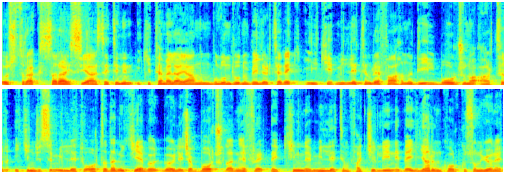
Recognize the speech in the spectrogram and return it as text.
Öztrak saray siyasetinin iki temel ayağının bulunduğunu belirterek ilki milletin refahını değil borcunu artır, ikincisi milleti ortadan ikiye böl. Böylece borçla, nefretle, kinle milletin fakirliğini ve yarın korkusunu yönet.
